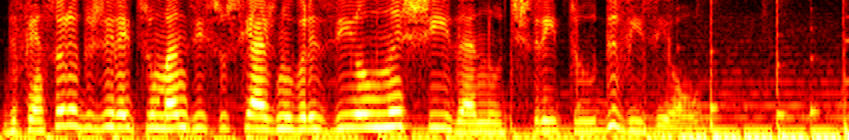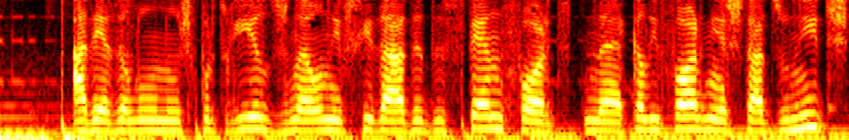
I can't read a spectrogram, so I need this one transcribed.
defensora dos direitos humanos e sociais no Brasil, nascida no distrito de Viseu. Há 10 alunos portugueses na Universidade de Stanford, na Califórnia, Estados Unidos,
